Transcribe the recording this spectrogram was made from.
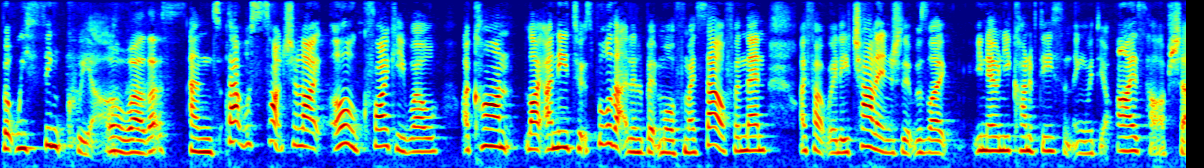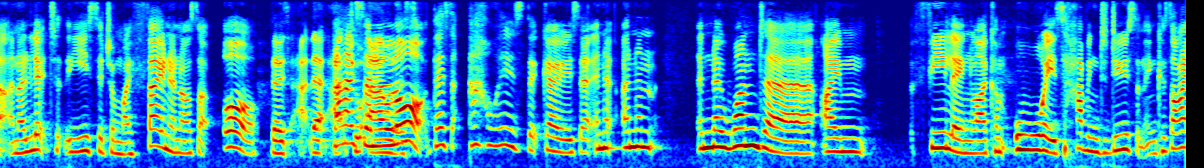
but we think we are. Oh wow, that's And that was such a like, oh crikey, well, I can't like I need to explore that a little bit more for myself. And then I felt really challenged. It was like, you know, and you kind of do something with your eyes half shut. And I looked at the usage on my phone and I was like, oh, those that's a hours. lot. There's hours that goes there. And and and no wonder I'm feeling like I'm always having to do something because I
